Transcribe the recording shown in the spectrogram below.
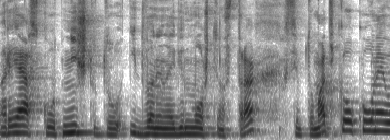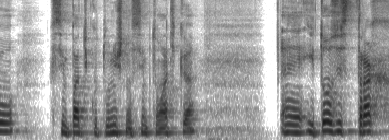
рязко от нищото идване на един мощен страх, симптоматика около него, симпатико-тонична симптоматика. Е, и този страх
